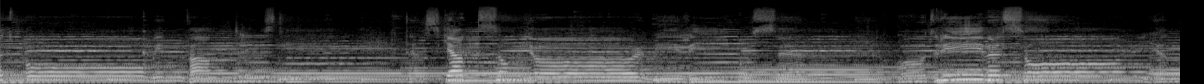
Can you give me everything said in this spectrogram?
Ljuset på min vandringsstig. Den skatt som gör mig rik och säll och driver sorgen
